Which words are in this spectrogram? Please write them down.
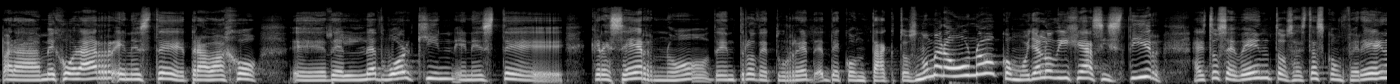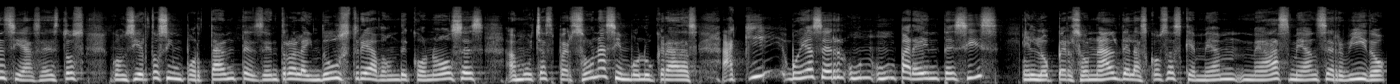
para mejorar en este trabajo eh, del networking, en este crecer, ¿no? Dentro de tu red de contactos. Número uno, como ya lo dije, asistir a estos eventos, a estas conferencias, a estos conciertos importantes dentro de la industria donde conoces a muchas personas involucradas. Aquí voy a hacer un, paréntesis en lo personal de las cosas que me han, más me han servido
